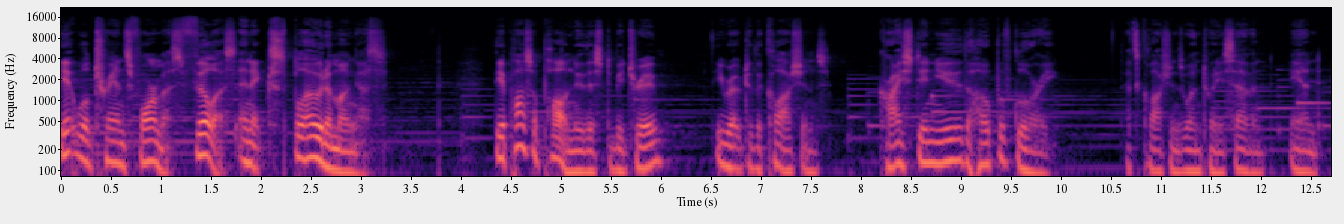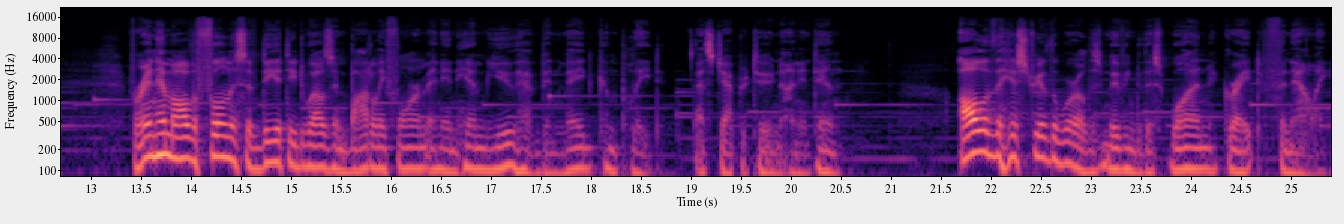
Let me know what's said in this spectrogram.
It will transform us, fill us, and explode among us. The Apostle Paul knew this to be true. He wrote to the Colossians, Christ in you, the hope of glory. That's Colossians 1:27. And for in him all the fullness of deity dwells in bodily form, and in him you have been made complete. That's chapter 2, 9 and 10. All of the history of the world is moving to this one great finale.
